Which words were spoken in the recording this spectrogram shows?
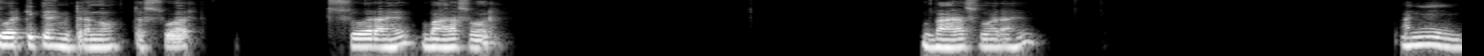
स्वर किती आहे मित्रांनो? तर स्वर स्वर आहे बारा स्वर. बारा स्वर आहे. आणि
